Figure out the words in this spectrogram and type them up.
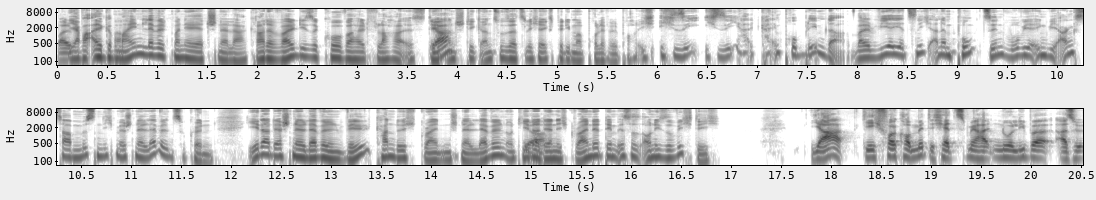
Weil Ja, aber allgemein levelt man ja jetzt schneller, gerade weil diese Kurve halt flacher ist, der Ja. Anstieg an zusätzlicher XP, die man pro Level braucht. Ich, ich sehe ich seh halt kein Problem da, weil wir jetzt nicht an einem Punkt sind, wo wir irgendwie Angst haben müssen, nicht mehr schnell leveln zu können. Jeder, der schnell leveln will, kann durch Grinden schnell leveln und jeder, Ja. der nicht grindet, dem ist es auch nicht so wichtig. Ja, gehe ich vollkommen mit. Ich hätte es mir halt nur lieber, also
